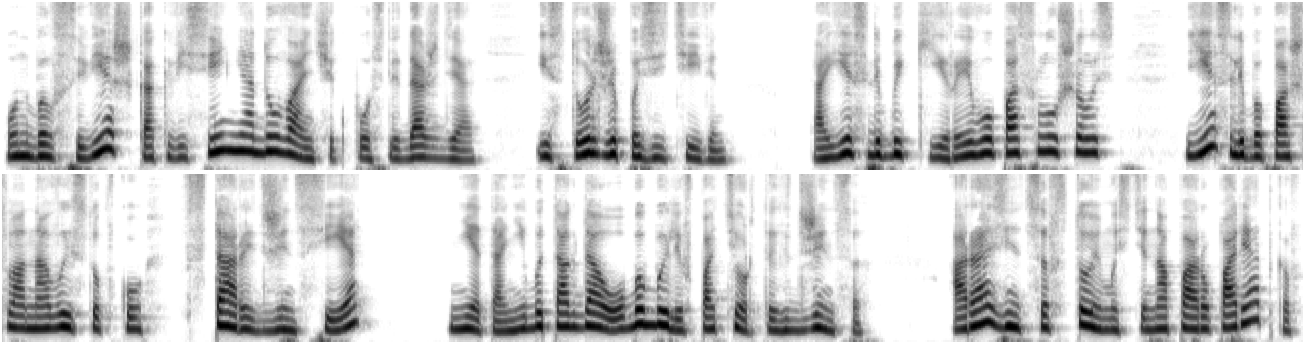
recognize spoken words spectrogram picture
Он был свеж, как весенний одуванчик после дождя, и столь же позитивен. А если бы Кира его послушалась? Если бы пошла на выставку в старой джинсе? Нет, они бы тогда оба были в потертых джинсах. А разница в стоимости на пару порядков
